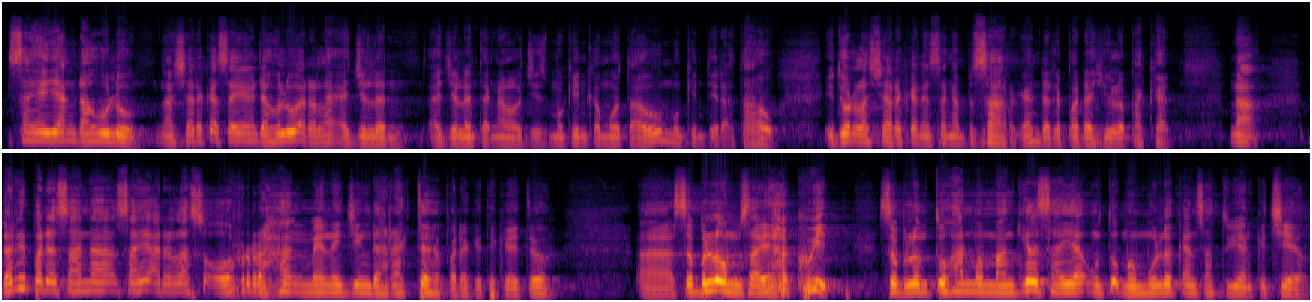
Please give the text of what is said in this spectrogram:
saya yang dahulu. Nah, syarikat saya yang dahulu adalah Agilent, Agilent Technologies. Mungkin kamu tahu, mungkin tidak tahu. Itu adalah syarikat yang sangat besar kan daripada Hewlett Packard. Nah, daripada sana saya adalah seorang managing director pada ketika itu. Uh, sebelum saya quit, sebelum Tuhan memanggil saya untuk memulakan satu yang kecil.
